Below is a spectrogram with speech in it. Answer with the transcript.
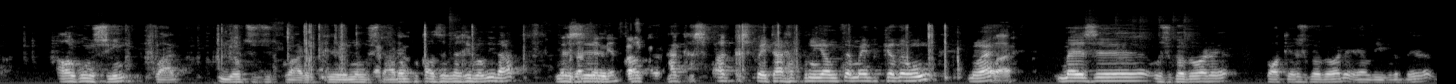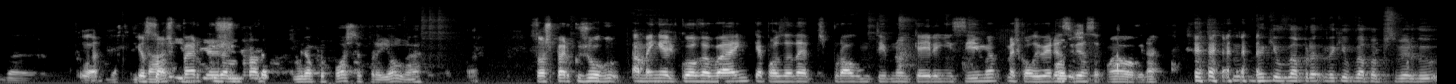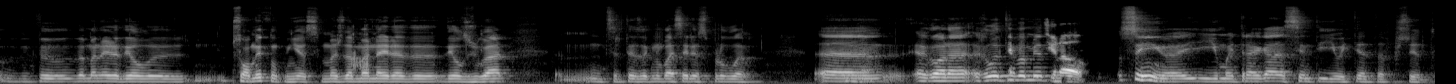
alguns sim, claro, e outros, claro, que não gostaram por causa da rivalidade, mas uh, há, que, há, que, respeitar a opinião também de cada um, não é? Claro. Mas uh, o jogador, qualquer jogador, é livre de. de claro. De Eu só espero que. A melhor, a melhor proposta para ele, não é? Só espero que o jogo amanhã lhe corra bem, que é para os adeptos por algum motivo não caírem em cima, mas que o Oliveira se vença, como é óbvio, não é? daquilo, que dá para, daquilo que dá para perceber do, do, da maneira dele, pessoalmente não conheço, mas da maneira de, dele jogar, de certeza que não vai ser esse problema. Uh, agora, relativamente. Sim, e uma entrega a 180%.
